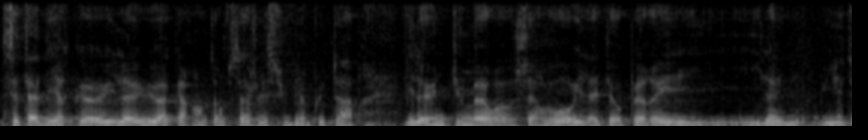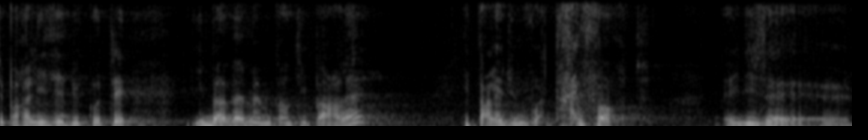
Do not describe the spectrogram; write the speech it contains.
C'est-à-dire qu'il a eu à 40 ans, ça je l'ai su bien plus tard, il a eu une tumeur au cerveau, il a été opéré, il, il a une- il était paralysé du côté, il bavait même quand il parlait, il parlait d'une voix très forte, et il disait,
